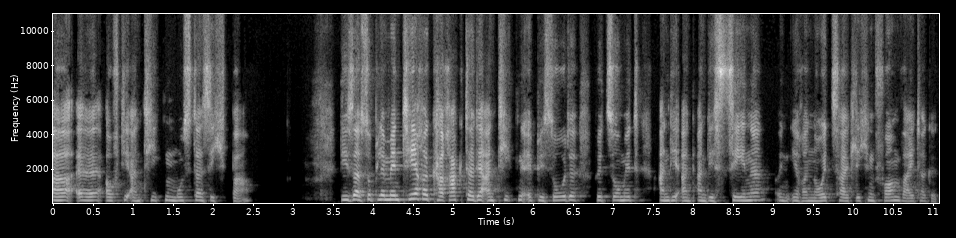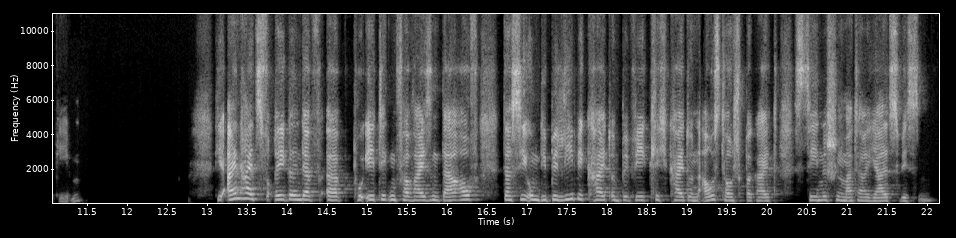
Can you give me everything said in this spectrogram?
äh, äh, auf die antiken Muster sichtbar. Dieser supplementäre Charakter der antiken Episode wird somit an die, an die Szene in ihrer neuzeitlichen Form weitergegeben. Die Einheitsregeln der äh, Poetiken verweisen darauf, dass sie um die Beliebigkeit und Beweglichkeit und Austauschbarkeit szenischen Materials wissen.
